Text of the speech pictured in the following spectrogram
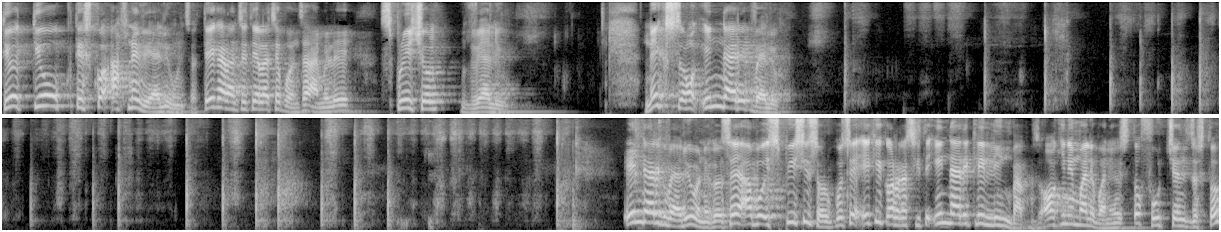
त्यो त्यो त्यसको आफ्नै भ्याल्यु हुन्छ। त्यही कारण चाहिँ त्यसलाई चाहिँ भन्छ हामीले स्पिरिचुअल भ्याल्यु नेक्स्ट छ इन्डाइरेक्ट भ्याल्यु इन्डाइरेक्ट भ्याल्यु भनेको चाहिँ अब स्पिसिसहरूको चाहिँ एक एक अर्कासित इन्डाइरेक्टली लिङ्क भएको छ अघि नै मैले भनेको जस्तो फुड चेन्ज जस्तो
